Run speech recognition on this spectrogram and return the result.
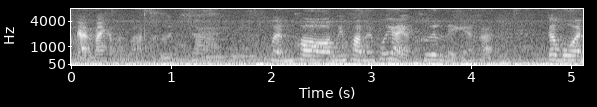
ำการบ้านกับมันมากขึ้น ใช่เหมือนพอมีความเป็นผู้ใหญ่ขึ้นอะไรเงี้ยค่ะ กระบวน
